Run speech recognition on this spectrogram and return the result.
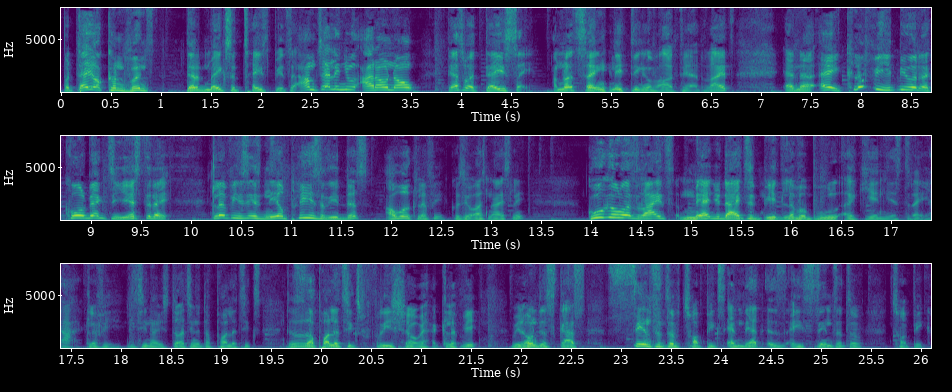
But they are convinced that it makes it taste better. I'm telling you, I don't know. That's what they say. I'm not saying anything about that, right? And uh, hey, Cliffy hit me with a call back to yesterday. Cliffy says, Neil, please read this. I will, Cliffy, because you asked nicely. Google was right. Man United beat Liverpool again yesterday. Ah, Cliffy, you see now you're starting with the politics. This is a politics free show, yeah, Cliffy. We don't discuss sensitive topics, and that is a sensitive topic.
